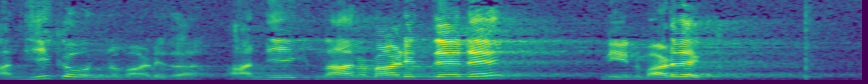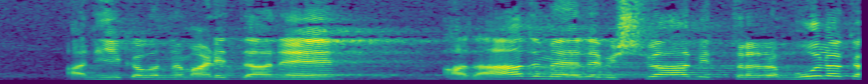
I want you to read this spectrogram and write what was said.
ಅನ್ಹೀಕವನ್ನು ಮಾಡಿದ. ಅನ್ಹೀ ನಾನು ಮಾಡಿದ್ದೇನೆ, ನೀನು ಮಾಡಬೇಕು. ಅನ್ಹೀಕವನ್ನು ಮಾಡಿದ್ದಾನೆ. ಅದಾದ ಮೇಲೆ ವಿಶ್ವಾಮಿತ್ರರ ಮೂಲಕ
